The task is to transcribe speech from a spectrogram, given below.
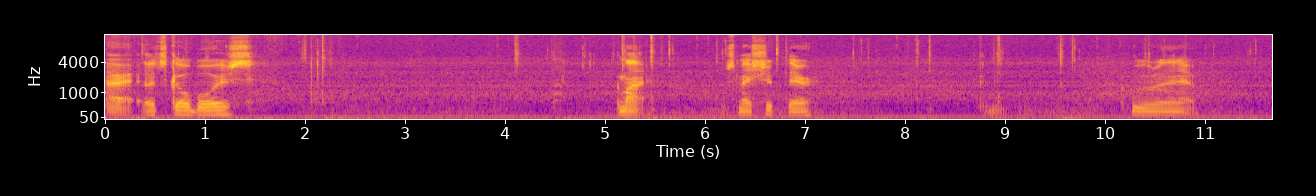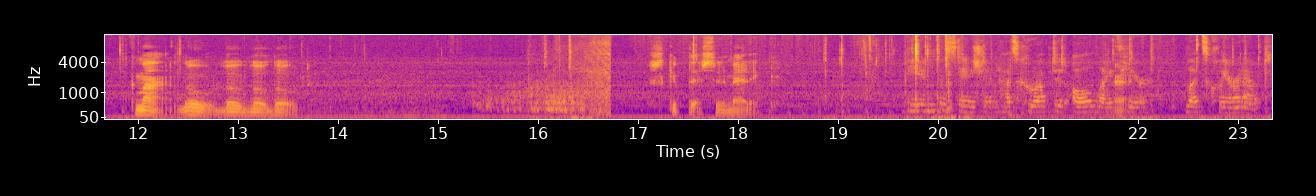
Alright, let's go boys. Come on. There's my ship there. Cooler than ever. Come on, load, load, load, load. Skip that cinematic. The infestation has corrupted all life Alright. here. Let's clear it out.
